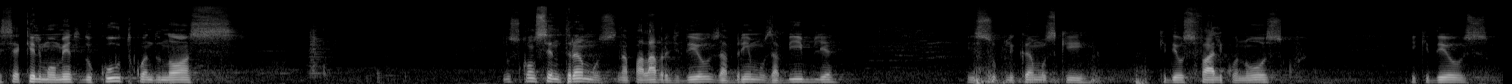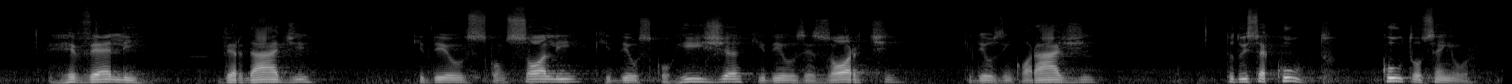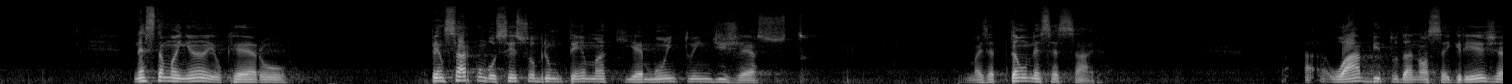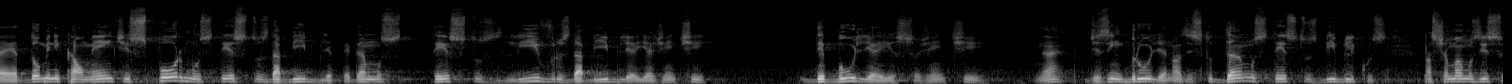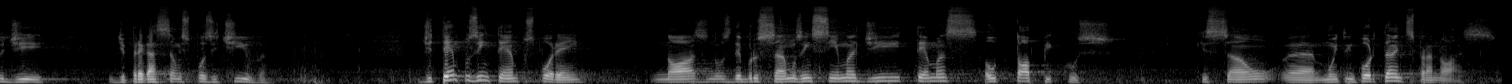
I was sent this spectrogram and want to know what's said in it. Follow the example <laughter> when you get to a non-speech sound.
Esse é aquele momento do culto quando nós nos concentramos na palavra de Deus, abrimos a Bíblia e suplicamos que, que Deus fale conosco e que Deus revele verdade, que Deus console, que Deus corrija, que Deus exorte, que Deus encoraje. Tudo isso é culto, culto ao Senhor. Nesta manhã eu quero pensar com você sobre um tema que é muito indigesto, mas é tão necessário. O hábito da nossa igreja é dominicalmente expormos textos da Bíblia, pegamos textos, livros da Bíblia e a gente debulha isso, a gente né, desembrulha, nós estudamos textos bíblicos, nós chamamos isso de de pregação expositiva. De tempos em tempos, porém, nós nos debruçamos em cima de temas ou tópicos que são é, muito importantes para nós.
